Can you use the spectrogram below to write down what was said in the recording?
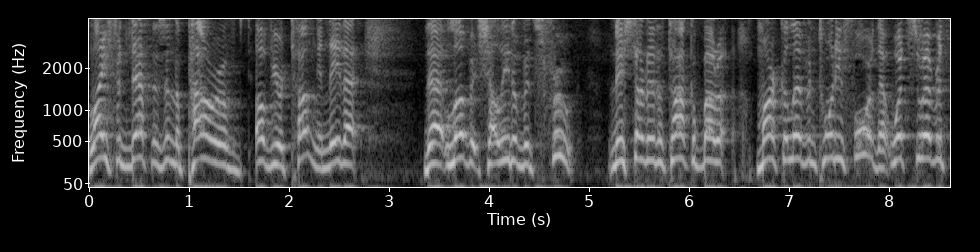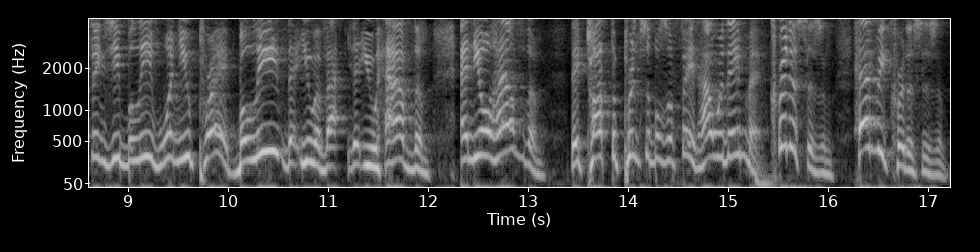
life and death is in the power of, of your tongue, and they that that love it shall eat of its fruit. And they started to talk about uh, Mark 11, 24, that whatsoever things ye believe when you pray, believe that you have that you have them, and you'll have them. They taught the principles of faith. How were they met? Criticism, heavy criticism.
